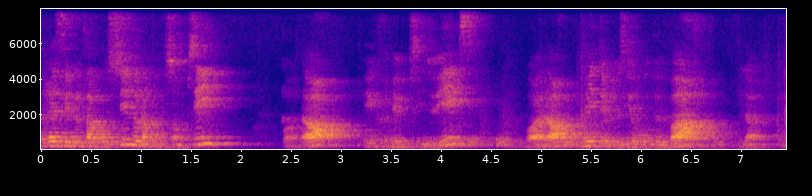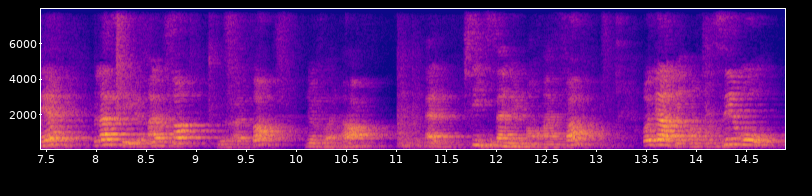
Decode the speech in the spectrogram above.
Dresser le tableau de de la fonction psi. Voilà, écrivez psi de x. Voilà, mettez le 0 de bas, là, clair. Placez le alpha, le alpha, le voilà. Psi s'annule en alpha. Regardez, entre 0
